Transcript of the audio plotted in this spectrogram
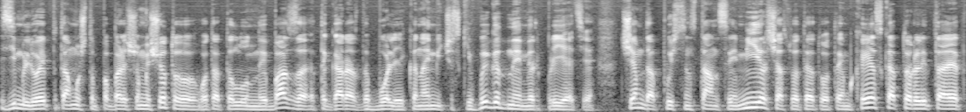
Землей, потому что, по большому счету, вот эта лунная база – это гораздо более экономически выгодное мероприятие, чем, допустим, станция «Мир», сейчас вот это вот МКС, который летает.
